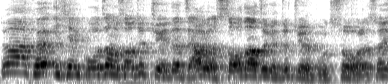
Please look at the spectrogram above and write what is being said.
对啊，可是以前国中的时候就觉得只要有收到这个就觉得不错了，所以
